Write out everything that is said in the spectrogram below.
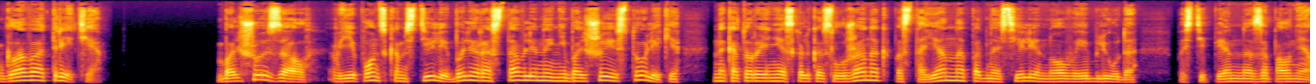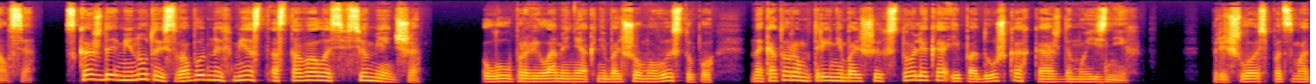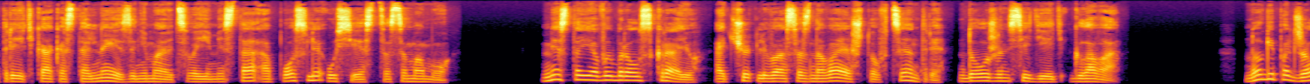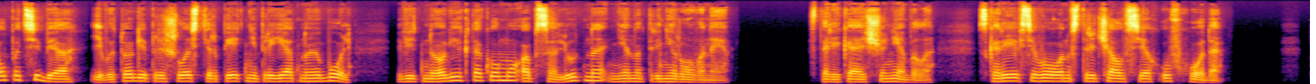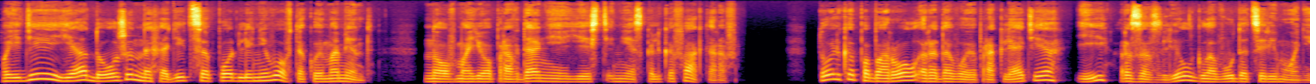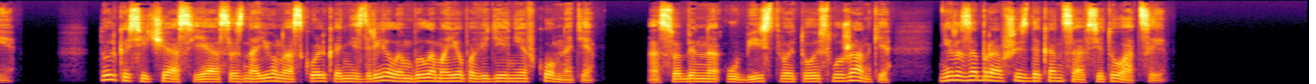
Глава третья. Большой зал. В японском стиле были расставлены небольшие столики, на которые несколько служанок постоянно подносили новые блюда. Постепенно заполнялся. С каждой минутой свободных мест оставалось все меньше. Лу провела меня к небольшому выступу, на котором три небольших столика и подушка каждому из них. Пришлось подсмотреть, как остальные занимают свои места, а после усесться самому. Место я выбрал с краю, отчетливо осознавая, что в центре должен сидеть глава. Ноги поджал под себя, и в итоге пришлось терпеть неприятную боль, ведь ноги к такому абсолютно не натренированные. Старика еще не было. Скорее всего, он встречал всех у входа. По идее, я должен находиться подле него в такой момент. Но в мое оправдание есть несколько факторов. Только поборол родовое проклятие и разозлил главу до церемонии. Только сейчас я осознаю, насколько незрелым было мое поведение в комнате. Особенно убийство той служанки, не разобравшись до конца в ситуации.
